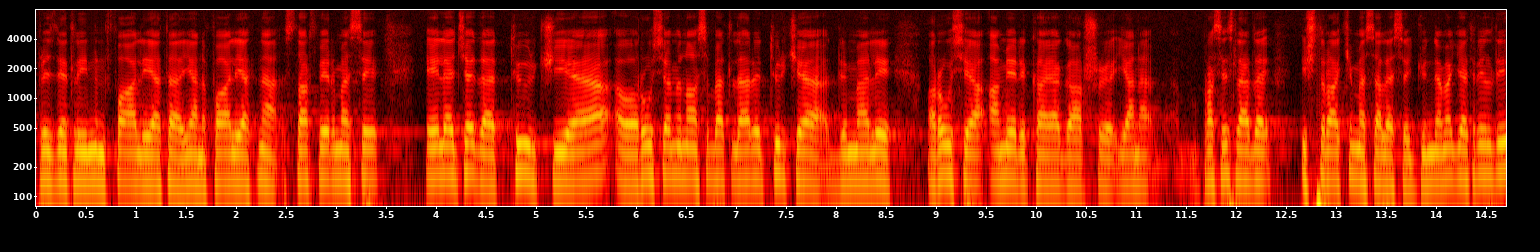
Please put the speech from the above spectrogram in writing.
prezidentliyinin fəaliyyətə, yəni fəaliyyətinə start verməsi, eləcə də Türkiyə-Rusiya münasibətləri, Türkiyə deməli Rusiya Amerikaya qarşı, yəni proseslərdə iştiraki məsələsi gündəmə gətirildi.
